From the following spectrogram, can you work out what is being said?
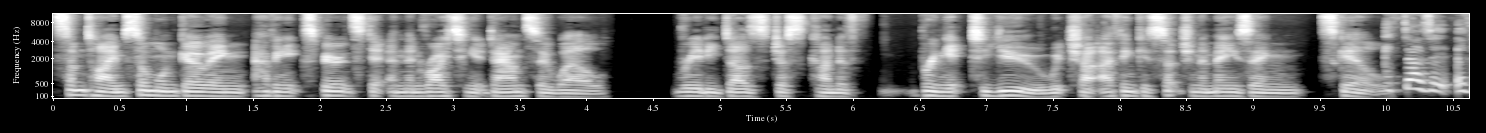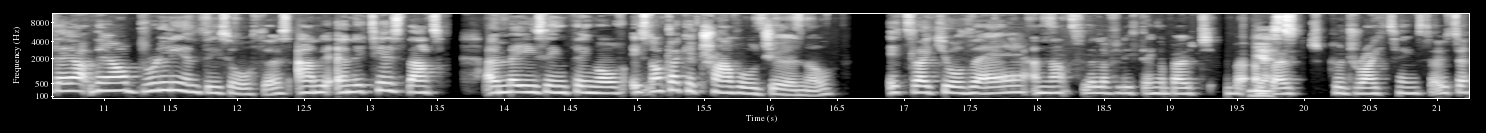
sometimes someone going having experienced it and then writing it down so well really does just kind of bring it to you, which I, I think is such an amazing skill. It does it. They are they are brilliant. These authors, and and it is that amazing thing of it's not like a travel journal. It's like you're there, and that's the lovely thing about about, Yes. good writing. So it's a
